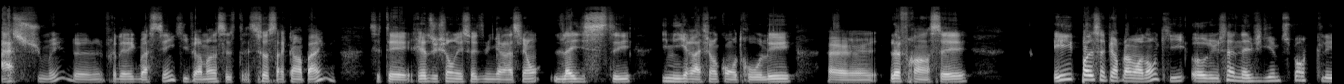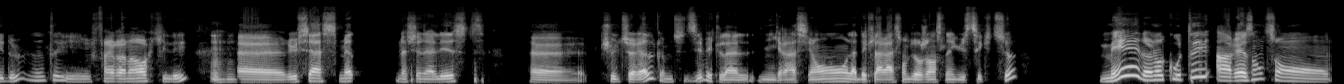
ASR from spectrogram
assumé de Frédéric Bastien, qui vraiment, c'était ça sa campagne. C'était réduction des seuils d'immigration, laïcité, immigration contrôlée, le français. Et Paul Saint-Pierre Plamondon, qui a réussi à naviguer un petit peu entre les deux, hein, fin renard qu'il est, mm-hmm. réussi à se mettre nationaliste euh, culturel, comme tu dis, avec l'immigration, la, déclaration d'urgence linguistique, tout ça. Mais d'un autre côté, en raison de son,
